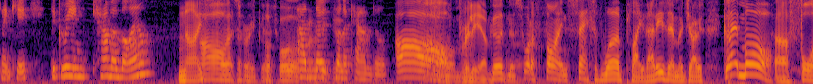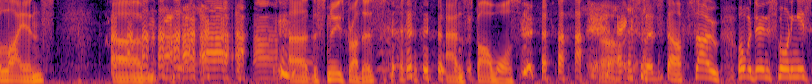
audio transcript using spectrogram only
Thank you. The Green Chamomile Nice. Oh, that's very good. and Notes on a Candle. Oh, Oh, brilliant. Goodness, what a fine set of wordplay that is, Emma Jones. Glenn Moore. uh, Four Lions, um, uh, the Snooze Brothers, and Spa Wars. Excellent stuff. So, what we're doing this morning is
